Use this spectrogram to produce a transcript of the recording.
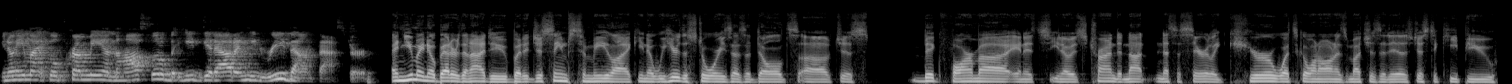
You know, he might feel crummy in the hospital, but he'd get out and he'd rebound faster. And you may know better than I do, but it just seems to me like, you know, we hear the stories as adults of just big pharma and it's, you know, it's trying to not necessarily cure what's going on as much as it is just to keep you,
